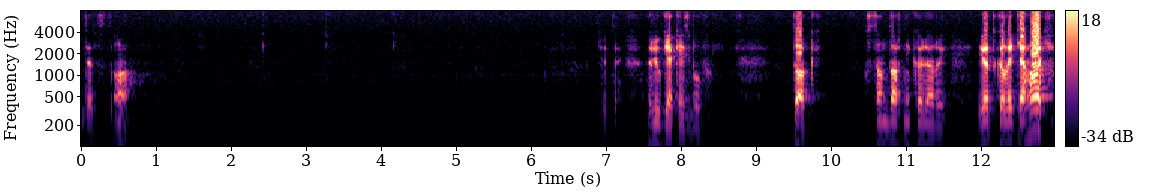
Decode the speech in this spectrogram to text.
Де тут? О. Чути, глюк якийсь був. Так, стандартні кольори. І от коли тягать,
